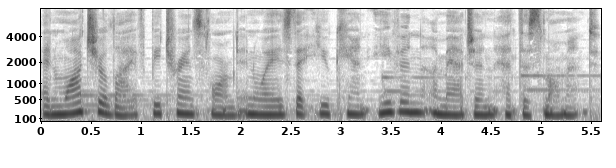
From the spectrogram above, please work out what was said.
and watch your life be transformed in ways that you can't even imagine at this moment.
